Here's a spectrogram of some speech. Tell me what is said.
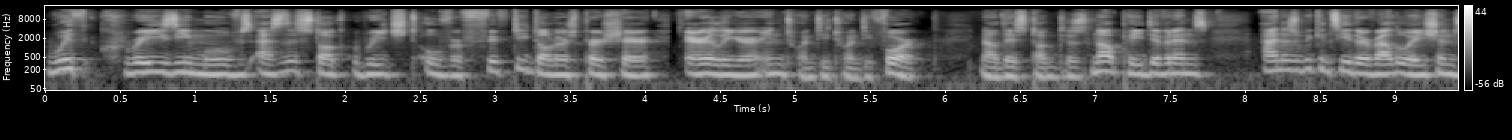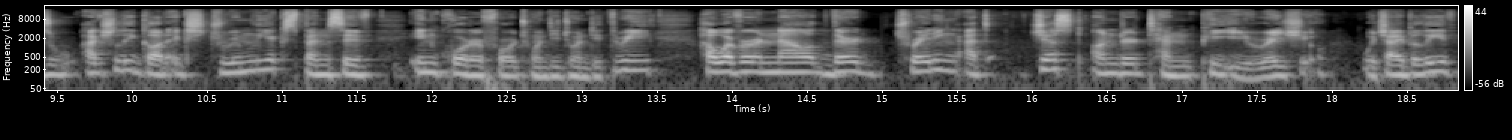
with crazy moves as the stock reached over $50 per share earlier in 2024. Now this stock does not pay dividends and as we can see their valuations actually got extremely expensive in quarter 4 2023. However, now they're trading at just under 10 PE ratio, which I believe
